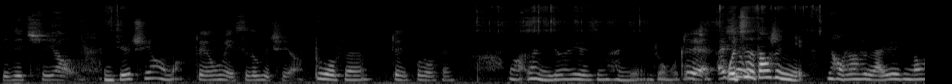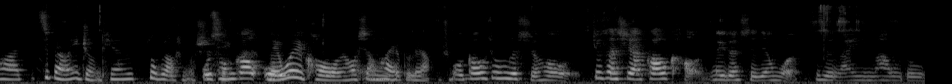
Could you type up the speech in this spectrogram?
直接吃药了。你直接吃药吗？对我每次都会吃药。布洛芬？对，布洛芬。哇，那你真的月经很严重，对。我记得当时你，你好像是来月经的话，基本上一整天做不了什么事情，我从高没胃口，然后消化嗯也不良？我高中的时候，就算是要高考那段时间，我就是来姨妈，我都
